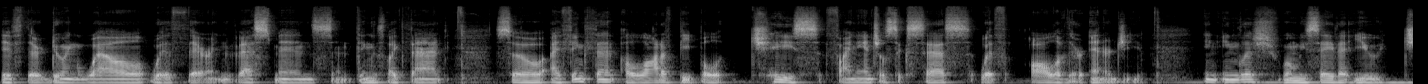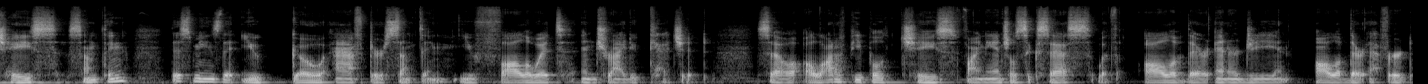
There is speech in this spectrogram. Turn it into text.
if they're doing well with their investments and things like that. So I think that a lot of people chase financial success with all of their energy. In English, when we say that you chase something, this means that you go after something, you follow it and try to catch it. So, a lot of people chase financial success with all of their energy and all of their effort.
